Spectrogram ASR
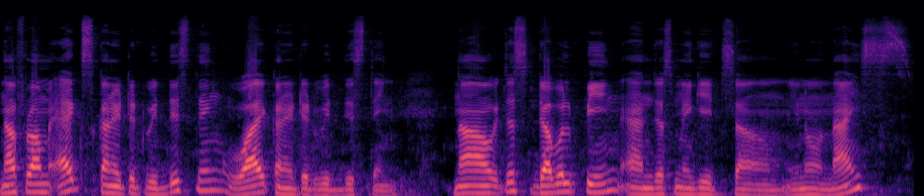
now from x connected with this thing y connected with this thing. Now just double pin and just make it some you know nice.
